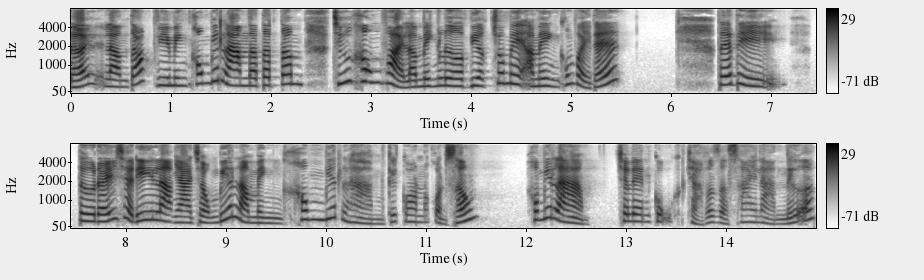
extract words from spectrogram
Đấy, làm tóc vì mình không biết làm là thật tâm, chứ không phải là mình lừa việc cho mẹ mình, không phải thế. Thế thì từ đấy trở đi là nhà chồng biết là mình không biết làm cái con nó còn sống không biết làm, cho nên cũng chả bao giờ sai làm nữa.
